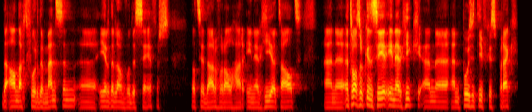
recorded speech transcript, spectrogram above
de aandacht voor de mensen eerder dan voor de cijfers. Dat zij daar vooral haar energie uit haalt. En het was ook een zeer energiek en, en positief gesprek.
